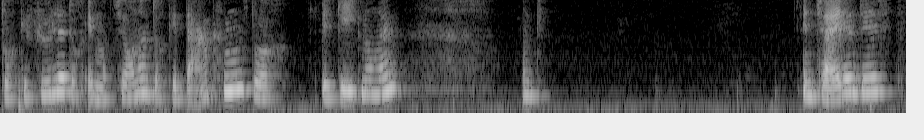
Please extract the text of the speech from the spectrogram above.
durch Gefühle, durch Emotionen, durch Gedanken, durch Begegnungen. Und entscheidend ist,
